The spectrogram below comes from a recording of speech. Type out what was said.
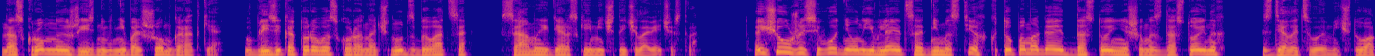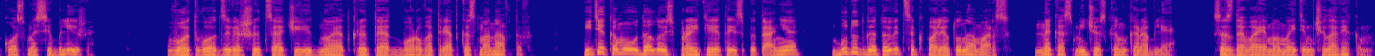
на скромную жизнь в небольшом городке, вблизи которого скоро начнут сбываться самые дерзкие мечты человечества. А еще уже сегодня он является одним из тех, кто помогает достойнейшим из достойных сделать свою мечту о космосе ближе. Вот-вот завершится очередной открытый отбор в отряд космонавтов, и те, кому удалось пройти это испытание, будут готовиться к полету на Марс на космическом корабле, создаваемом этим человеком.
